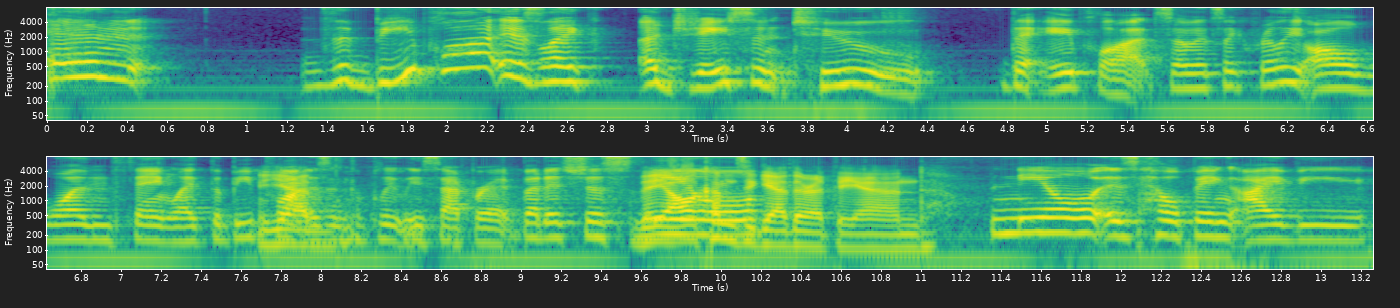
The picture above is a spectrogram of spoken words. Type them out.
And the B plot is like adjacent to the A plot, so it's like really all one thing. Like the B plot Yeah. isn't completely separate, but it's just They all come together at the end. Neil is helping Ivy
